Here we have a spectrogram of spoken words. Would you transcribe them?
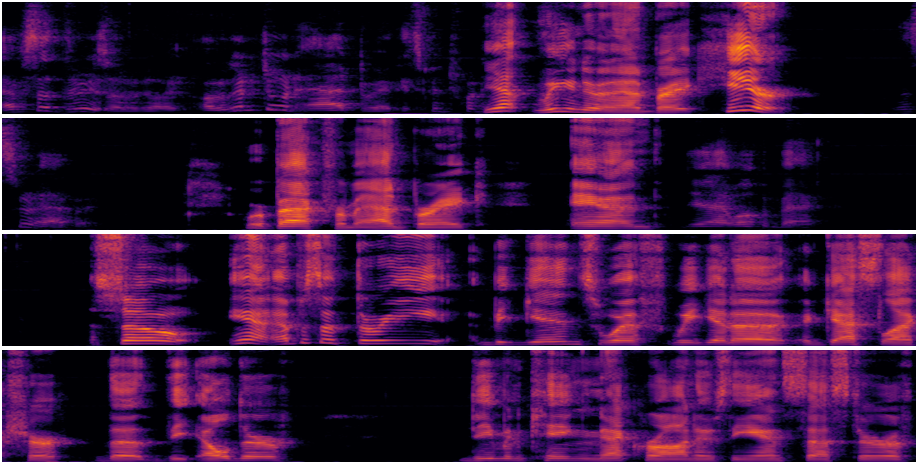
Episode three is where we're going. Oh, are we gonna do an ad break? It's been twenty. yep. We can do an ad break here. Let's do an ad break. We're back from ad break, and Yeah, welcome back. so yeah, episode three begins with we get a, a guest lecture. The the elder demon king Necron, who's the ancestor of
